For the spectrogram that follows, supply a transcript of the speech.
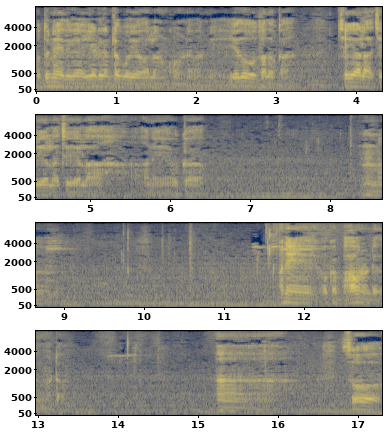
పొద్దున్నే ఐదు ఏడు గంటలకు పోయేవాళ్ళు అనుకోండి ఏదో కదొక చేయాలా చేయాలా చేయాలా అనే ఒక అనే ఒక భావన ఉండేది అనమాట సో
